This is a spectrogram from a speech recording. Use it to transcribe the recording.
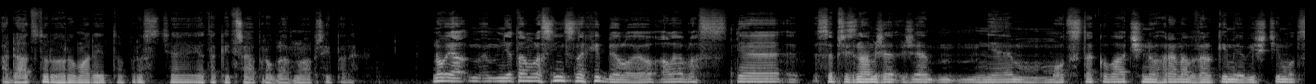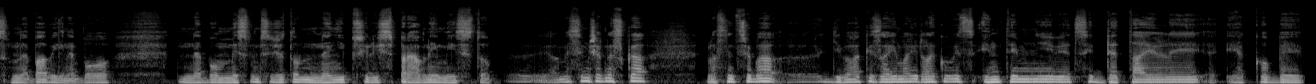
a dát to dohromady, to prostě je taky třeba problém v mnoha případech. No já, mě tam vlastně nic nechybělo, jo, ale vlastně se přiznám, že, že mě moc taková činohra na velkým jevišti moc nebaví, nebo, nebo myslím si, že to není příliš správné místo. Já myslím, že dneska vlastně třeba diváky zajímají daleko víc intimní věci, detaily, jakoby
